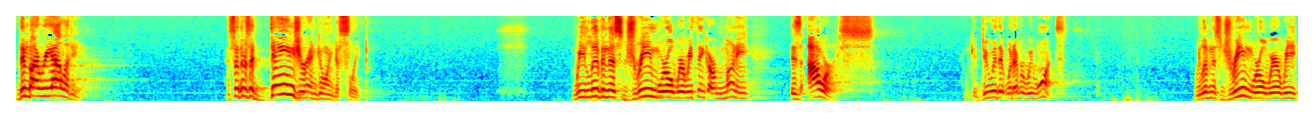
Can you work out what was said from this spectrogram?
than by reality. And so there's a danger in going to sleep. We live in this dream world where we think our money is ours. We could do with it whatever we want. We live in this dream world where we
